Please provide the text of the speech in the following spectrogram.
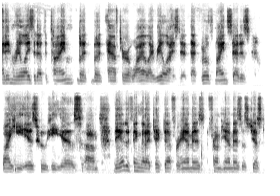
I didn't realize it at the time, but but after a while I realized it. That growth mindset is why he is who he is. Um, the other thing that I picked up for him is from him is is just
